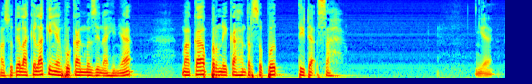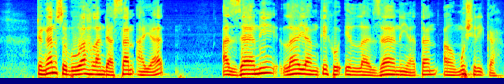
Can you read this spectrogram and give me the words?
maksudnya laki-laki yang bukan menzinahinya maka pernikahan tersebut tidak sah ya dengan sebuah landasan ayat azani la yankihu illa zaniyatan au musyrikah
